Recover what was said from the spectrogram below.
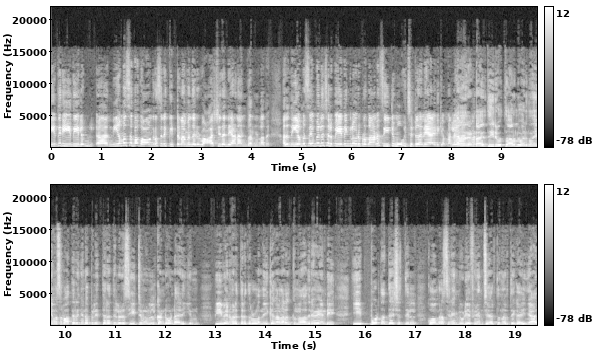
ഏത് രീതിയിലും നിയമസഭ കോൺഗ്രസിന് കിട്ടണം എന്നൊരു വാശി തന്നെയാണ് അൻവറിനുള്ളത്. അത് നിയമസഭയിൽ ചിലപ്പോൾ ഏതെങ്കിലും ഒരു പ്രധാന സീറ്റ് മോഹിച്ചിട്ട് തന്നെ ആയിരിക്കാം. അല്ലെങ്കിൽ രണ്ടായിരത്തി ഇരുപത്തി ആറിൽ വരുന്ന നിയമസഭാ തെരഞ്ഞെടുപ്പിൽ ഇത്തരത്തിലൊരു സീറ്റ് മുന്നിൽ കണ്ടുകൊണ്ടായിരിക്കും പി വി അൻവർ ഇത്തരത്തിലുള്ള നീക്കങ്ങൾ നടക്കുന്നത്. അതിനുവേണ്ടി ഇപ്പോൾ തദ്ദേശത്തിൽ കോൺഗ്രസിനെയും യു ഡി എഫിനെയും ചേർത്ത് നിർത്തി കഴിഞ്ഞാൽ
